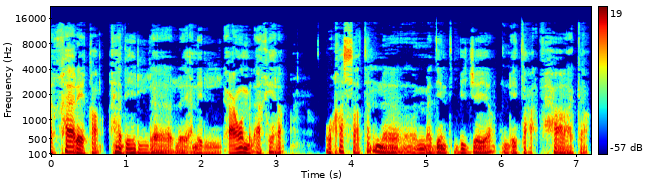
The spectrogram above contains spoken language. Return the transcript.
خارقة هذه يعني الأعوام الأخيرة وخاصة مدينة بجاية اللي تعرف حركة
